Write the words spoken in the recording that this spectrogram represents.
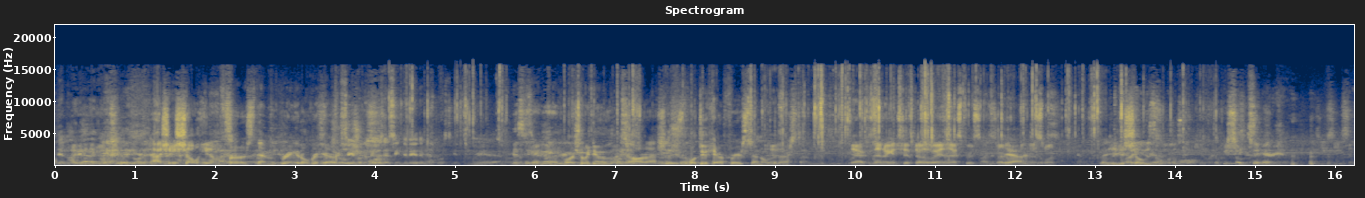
got an absolutely. Actually, show him first, then bring it over here. Shame on the processing today that we're to get some rain. I think I got a- Or should we do? Or actually, we'll do hair first, then over there. Yeah, because then I can shift out of the way and the next person can start Yeah. on this one. Then you just show me. Don't be so timid. You see some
